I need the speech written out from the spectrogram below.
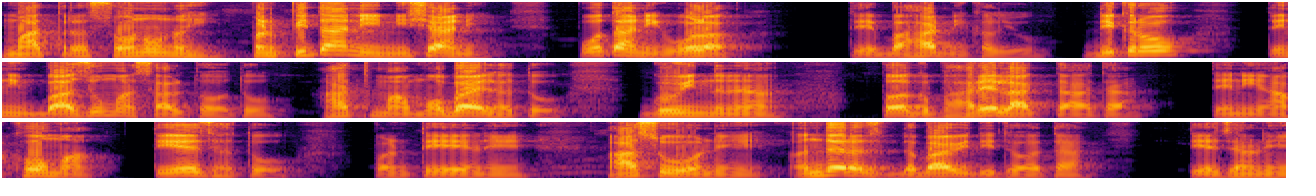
માત્ર સોનું નહીં, પણ પિતાની નિશાની, પોતાની ઓળખ તે બહાર નીકળ્યો. દીકરો તેની બાજુમાં ચાલતો હતો, હાથમાં મોબાઈલ હતો, ગોવિંદના પગ ભારે લાગતા હતા. તેની આંખોમાં તેજ હતો, પણ તેણે આંસુઓને અંદર જ દબાવી દીધો હતા. તે જાણે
